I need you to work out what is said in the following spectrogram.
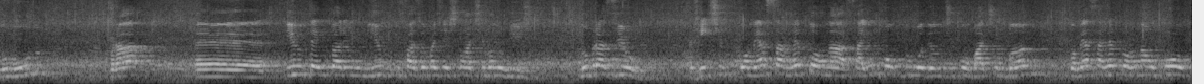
no mundo para é, ir no território inimigo e fazer uma gestão ativa no risco. No Brasil, a gente começa a retornar, sair um pouco do modelo de combate urbano, começa a retornar um pouco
